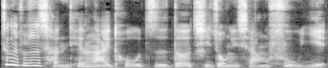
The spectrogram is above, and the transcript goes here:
这个就是陈天来投资的其中一项副业。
